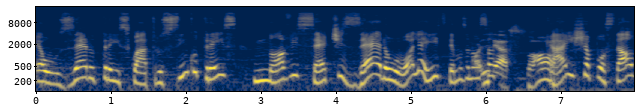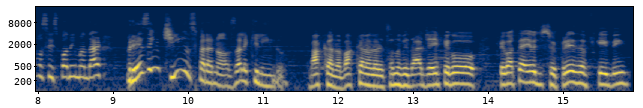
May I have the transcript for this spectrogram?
é o 03453-970. Olha aí, temos a nossa caixa postal. Vocês podem mandar presentinhos para nós. Olha que lindo. Bacana, bacana. Essa novidade aí pegou, pegou até eu de surpresa. Fiquei bem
